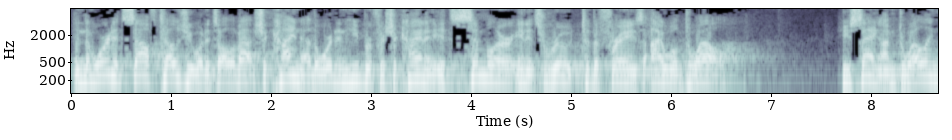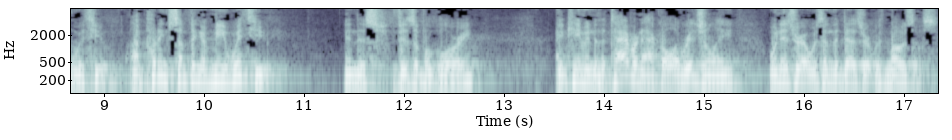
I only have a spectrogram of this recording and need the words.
And the word itself tells you what it's all about. Shekinah, the word in Hebrew for Shekinah, it's similar in its root to the phrase, I will dwell. He's saying, I'm dwelling with you. I'm putting something of me with you in this visible glory. It came into the tabernacle originally when Israel was in the desert with Moses.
